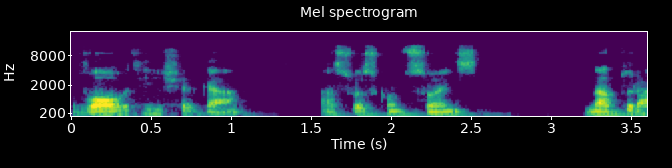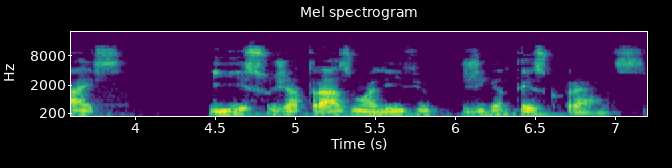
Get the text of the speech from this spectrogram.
volte a enxergar as suas condições naturais. E isso já traz um alívio gigantesco para elas.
